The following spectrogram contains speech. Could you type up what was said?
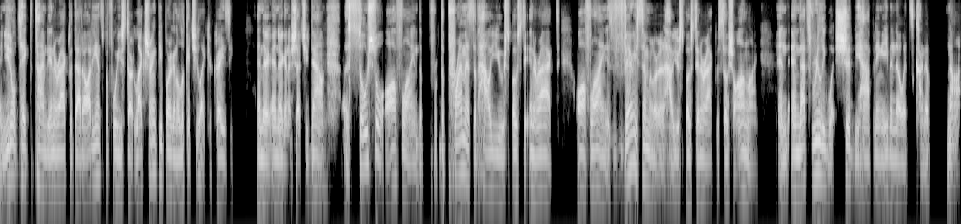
and you don't take the time to interact with that audience before you start lecturing people are going to look at you like you're crazy and they're and they're going to shut you down. A social offline the the premise of how you're supposed to interact offline is very similar to how you're supposed to interact with social online and and that's really what should be happening even though it's kind of not.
